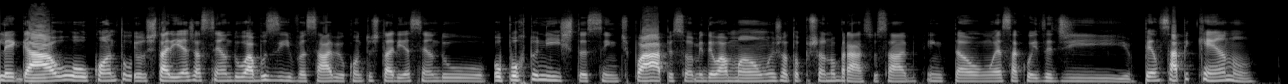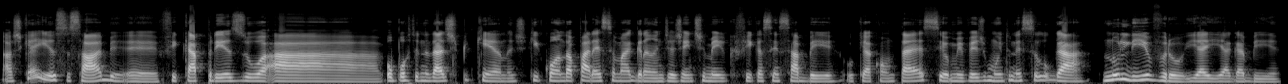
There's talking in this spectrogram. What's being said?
legal ou quanto eu estaria já sendo abusiva, sabe? O quanto eu estaria sendo oportunista, assim. Tipo, ah, a pessoa me deu a mão, eu já tô puxando o braço, sabe? Então, essa coisa de pensar pequeno, Acho que é isso, sabe? É ficar preso a oportunidades pequenas. Que quando aparece uma grande, a gente meio que fica sem saber o que acontece. Eu me vejo muito nesse lugar. No livro, e aí a Gabi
